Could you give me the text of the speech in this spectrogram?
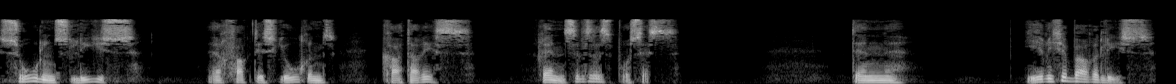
Solens lys er faktisk jordens kataris, renselsesprosess. Den eh, gir ikke bare lys,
